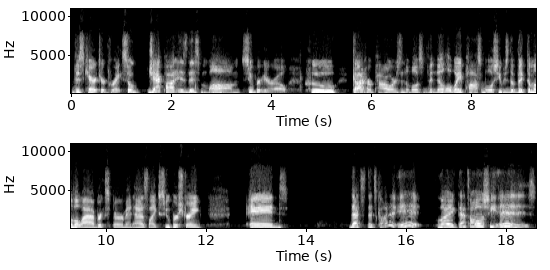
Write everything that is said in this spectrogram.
this character great so jackpot is this mom superhero who got her powers in the most vanilla way possible she was the victim of a lab experiment has like super strength and that's that's kind of it like that's all she is.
